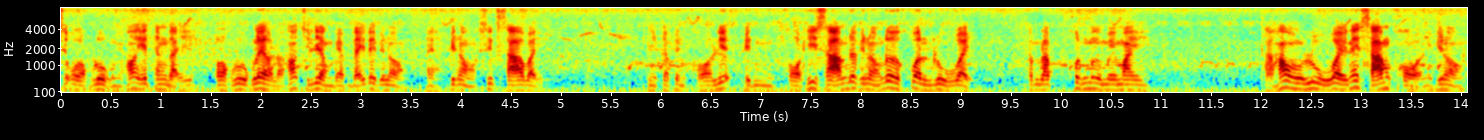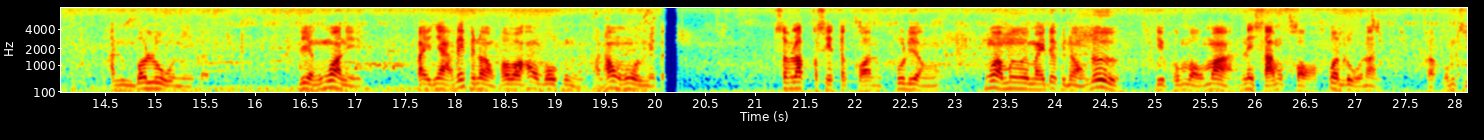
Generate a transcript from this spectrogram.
สิออกลูกนี่เฮาเฮ็ดจังไดออกลูกแล้วแล้วเฮาสิเลี้ยงแบบใดเด้พี่น้องพี่น้องศึกษาไว้นี่ก็เป็นขอเรียเป็นขอที่สามด้อพี่น้องเด้อควรรู้ไว้สำหรับคนมือใหม่ๆถ้าเฮารู้ไว้ในสามขอนี่พี่น้องอันบ่รู้นี่ก็เลี้ยงงัวนี่ไปยากได้พี่น้องเพราะว่าเฮาบ่ฮู้อันเฮาฮู้นี่ก็สำหรับเกษตรกรผู้เลี้ยงงัวมือใหม่ๆเด้อพี่น้องเด้อ ที่ผมบอกมาในสามขอควรรู้นั่นก็ผมสิ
